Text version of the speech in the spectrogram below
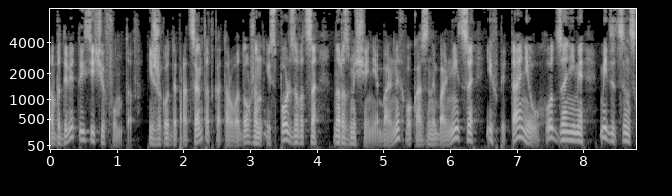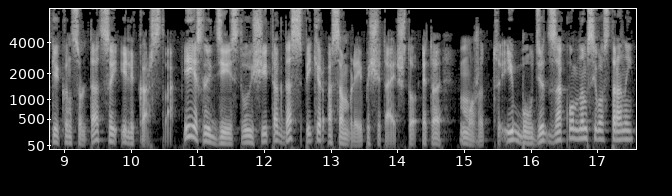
в 2000 фунтов, ежегодный процент от которого должен использоваться на размещение больных в указанной больнице, их питание, уход за ними, медицинские консультации и лекарства. И если действующий тогда спикер ассамблеи посчитает, что это может и будет законным с его стороны,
